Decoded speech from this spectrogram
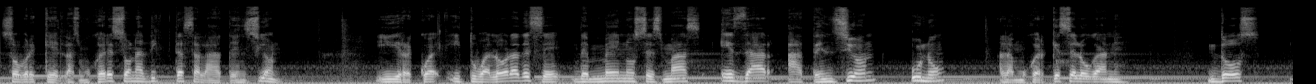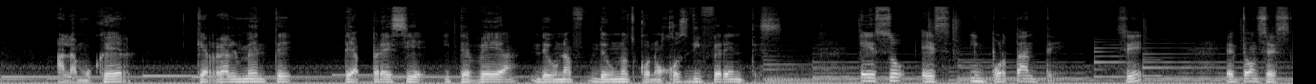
Sobre que las mujeres son adictas a la atención. Y, y tu valor ADC de menos es más es dar atención, uno, a la mujer que se lo gane, dos, a la mujer que realmente te aprecie y te vea de, una, de unos con ojos diferentes. Eso es importante, ¿sí? Entonces,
